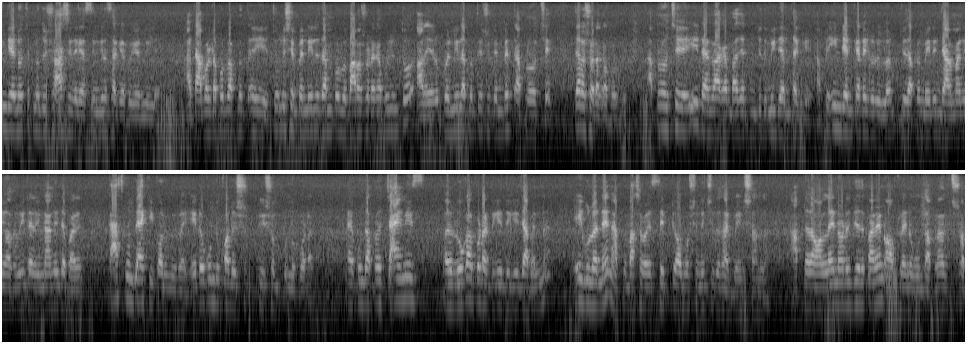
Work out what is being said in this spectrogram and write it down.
ইন্ডিয়ান হচ্ছে আপনার দুশো আশি টাকা সিঙ্গেল সার্কিট ব্রেকার নিলে। আর ডাবলটা পড়বে আপনার এই চল্লিশ এম্পের নিলে দাম পড়বে বারোশো টাকা পর্যন্ত, আর এর উপরে নিলে আপনার তেষট্টি এম্পের আপনার হচ্ছে তেরোশো টাকা পড়বে। আপনার হচ্ছে এইটা লাগান বাজেট যদি মিডিয়াম থাকে, আপনি ইন্ডিয়ান ক্যাটাগরি লন যদি আপনি মেড ইন জার্মানি অথবা ইটালি না নিতে পারেন, কাজ কিন্তু একই করবে ভাই। এটাও কিন্তু কোয়ালিটি সম্পূর্ণ প্রোডাক্ট কিন্তু আপনার চাইনিজ লোকাল প্রোডাক্ট দিকে যাবেন না। এইগুলো নেন, আপনার বাসা বাড়ির সেফটি অবশ্যই নিশ্চিত থাকবে ইনশাল্লাহ আপনারা অনলাইন অর্ডার দিতে পারেন অফলাইনে কিন্তু আপনার সব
